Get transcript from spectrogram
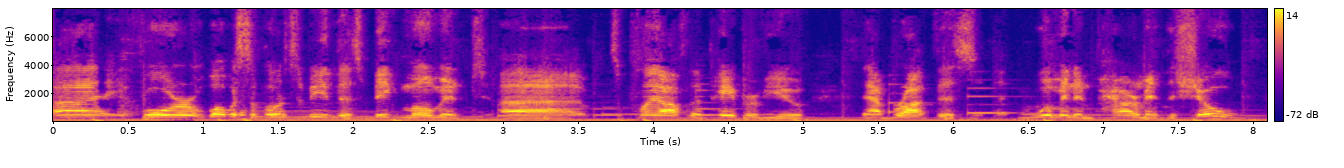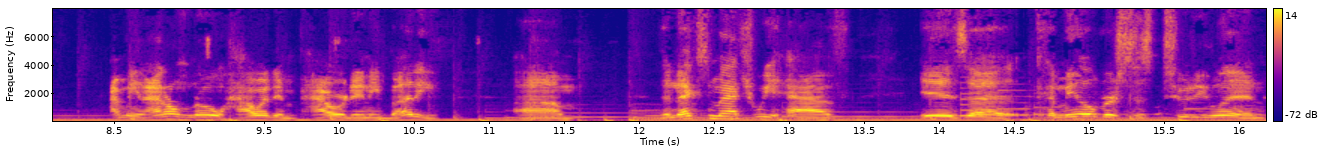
uh, for what was supposed to be this big moment uh, to play off the pay per view that brought this woman empowerment. The show, I mean, I don't know how it empowered anybody. Um, the next match we have is uh, Kamille versus Tootie Lynn.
